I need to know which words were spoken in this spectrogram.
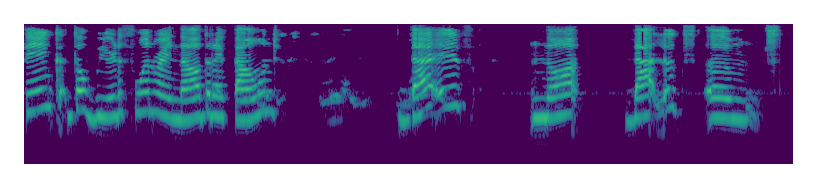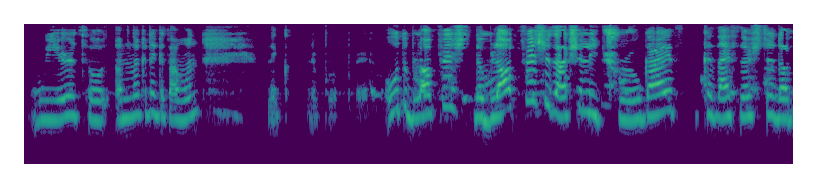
think the weirdest one right now that I found, that is not. That looks um weird, so I'm not gonna get that one. Like, oh, the blobfish. The blobfish is actually true, guys, because I searched it up,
